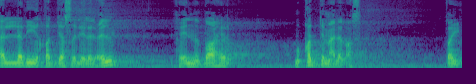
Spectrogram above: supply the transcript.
الذي قد يصل إلى العلم فإن الظاهر مقدم على الأصل. طيب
